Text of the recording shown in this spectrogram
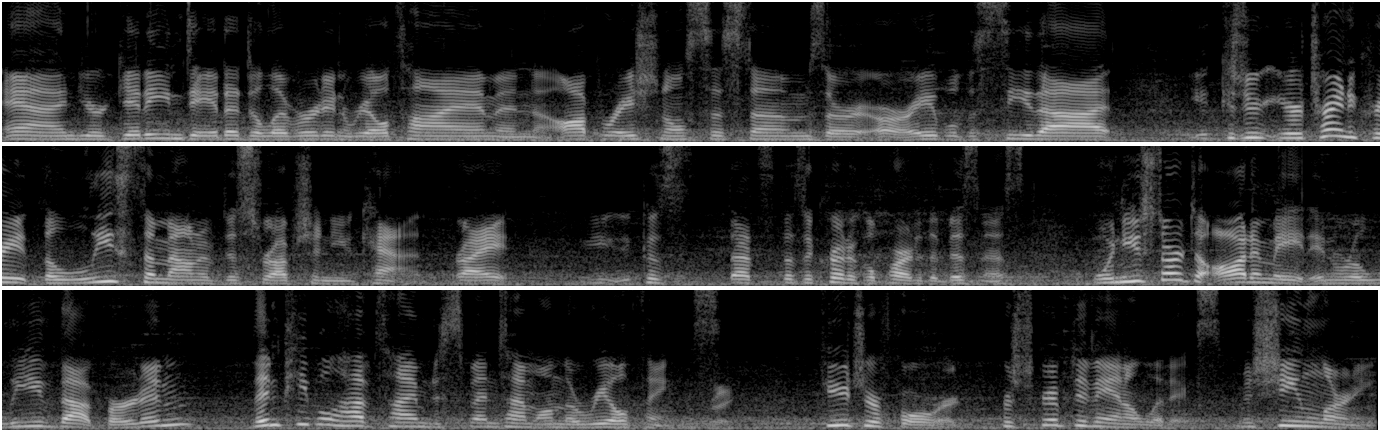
and you're getting data delivered in real time and operational systems are, are able to see that, because you're, you're trying to create the least amount of disruption you can, right? Because that's, that's a critical part of the business. When you start to automate and relieve that burden, then people have time to spend time on the real things Right. Future forward, prescriptive analytics, machine learning,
